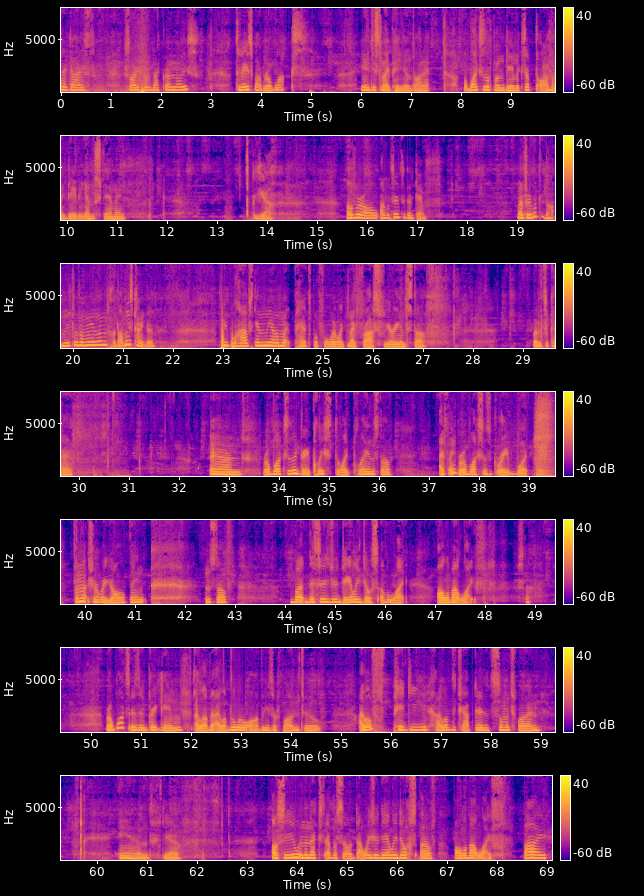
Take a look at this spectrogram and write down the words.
Hey guys, sorry for the background noise. Today's about Roblox and just my opinions on it. Roblox is a fun game except the online dating and the scamming. Yeah. Overall, I would say it's a good game. My favorite is Adopt Me for some reason. Adopt Me is kind of good. People have scammed me out of my pets before, like my Frost Fury and stuff but it's okay. And Roblox is a great place to like play and stuff. I think Roblox is great, but I'm not sure what y'all think and stuff. But this is your daily dose of life, all about life. So, Roblox is a great game. I love it. I love the little obbies; are fun too. I love Piggy. I love the chapter. It's so much fun. And yeah. I'll see you in the next episode. That was your daily dose of All About Life. Bye.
